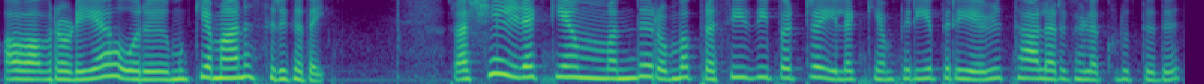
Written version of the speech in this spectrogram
அவருடைய ஒரு முக்கியமான சிறுகதை. ரஷ்ய இலக்கியம் வந்து ரொம்ப பிரசித்தி பெற்ற இலக்கியம் பெரிய பெரிய எழுத்தாளர்களை கொடுத்தது.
